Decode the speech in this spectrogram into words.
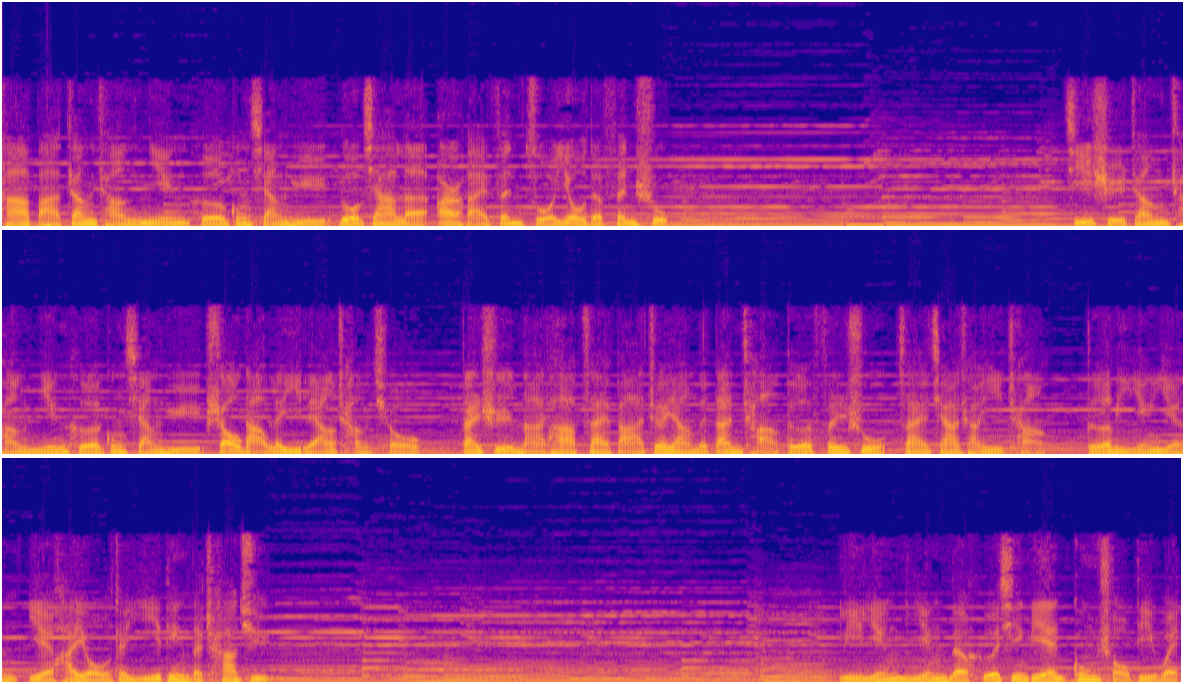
他把张常宁和龚翔宇落下了二百分左右的分数。即使张常宁和龚翔宇少打了一两场球，但是哪怕再把这样的单场得分数再加上一场，得李盈莹也还有着一定的差距。李盈莹的核心边攻手地位，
